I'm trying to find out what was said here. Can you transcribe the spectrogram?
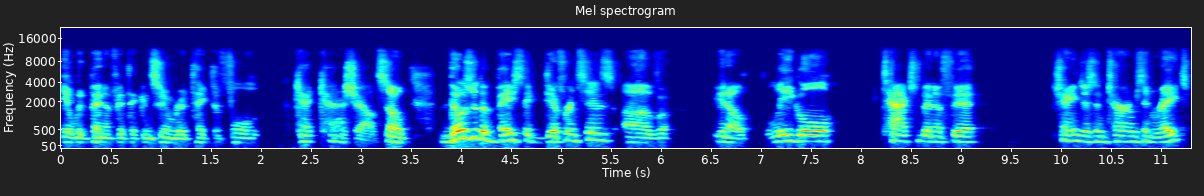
it would benefit the consumer to take the full cash out. So those are the basic differences of, you know, legal, tax benefit, changes in terms and rates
